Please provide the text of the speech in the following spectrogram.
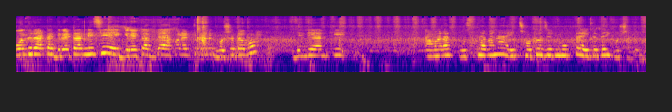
বন্ধুরা একটা গ্রেটার নিয়েছি এই গ্রেটার দিয়ে এখন একটুখানি ঘষে দেবো। দিলে আর কি আমার আর পুষতে হবে না। এই ছোট যে মুখটা এইটাতেই ঘষে দেবো।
